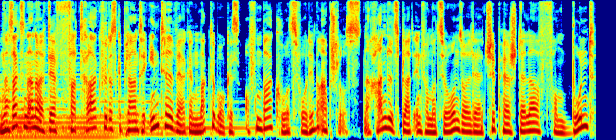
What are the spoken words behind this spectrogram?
Nach Sachsen-Anhalt, der Vertrag für das geplante Intel-Werk in Magdeburg ist offenbar kurz vor dem Abschluss. Nach Handelsblatt-Informationen soll der Chiphersteller vom Bund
